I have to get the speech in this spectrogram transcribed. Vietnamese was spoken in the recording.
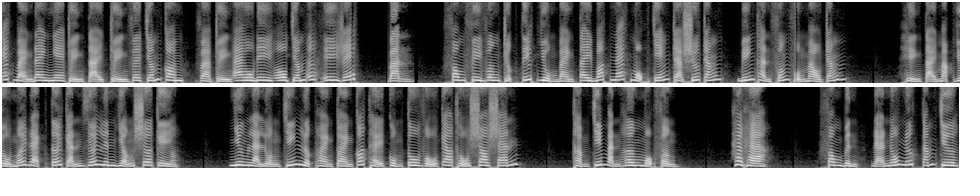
Các bạn đang nghe truyện tại truyệnv.com và truyệnaudio.fiz. Bành. Phong Phi Vân trực tiếp dùng bàn tay bóp nát một chén trà sứ trắng, biến thành phấn vụn màu trắng. Hiện tại mặc dù mới đạt tới cảnh giới linh dẫn sơ kỳ, nhưng là luận chiến lực hoàn toàn có thể cùng tu vũ cao thủ so sánh, thậm chí mạnh hơn một phần. Ha ha. Phong Bình, đã nấu nước tắm chưa?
